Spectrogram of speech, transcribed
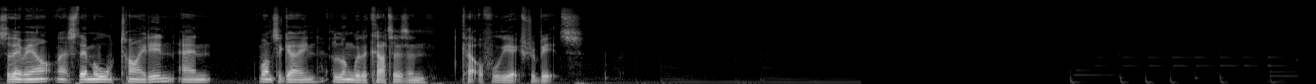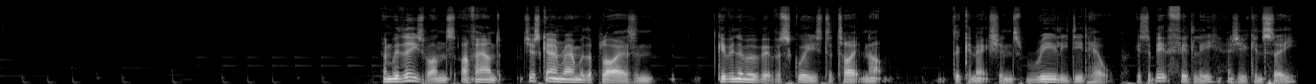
So there we are, that's them all tied in and once again along with the cutters and cut off all the extra bits. And with these ones I found just going around with the pliers and giving them a bit of a squeeze to tighten up the connections really did help. It's a bit fiddly as you can see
